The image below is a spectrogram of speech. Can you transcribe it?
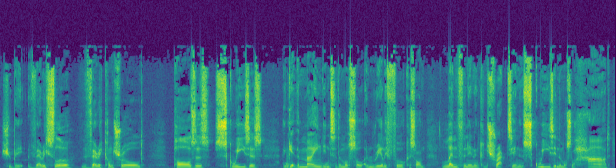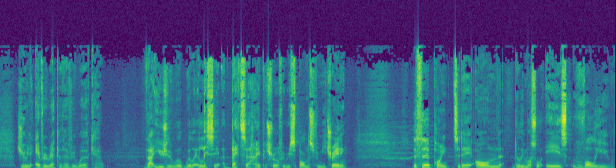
should be very slow, very controlled, pauses, squeezes, and get the mind into the muscle and really focus on lengthening and contracting and squeezing the muscle hard during every rep of every workout. That usually will, will elicit a better hypertrophy response from your training. The third point today on Billy muscle is volume.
